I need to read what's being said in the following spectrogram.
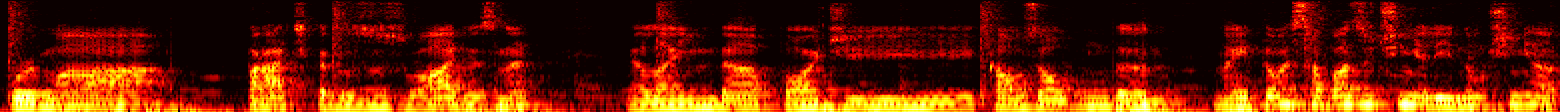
por uma prática dos usuários, né, ela ainda pode causar algum dano. Né? Então essa base tinha ali, não tinha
